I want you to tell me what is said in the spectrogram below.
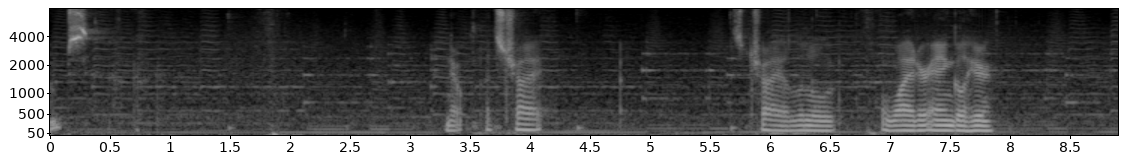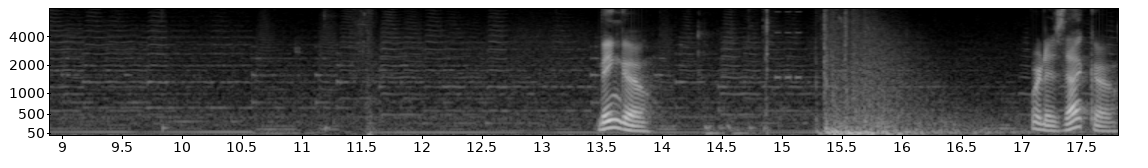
Oops. No, let's try... Let's try a little wider angle here. Bingo! Where does that go?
